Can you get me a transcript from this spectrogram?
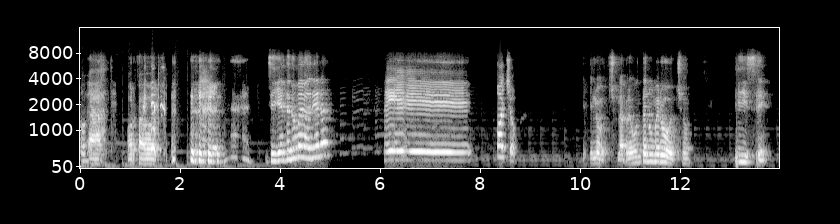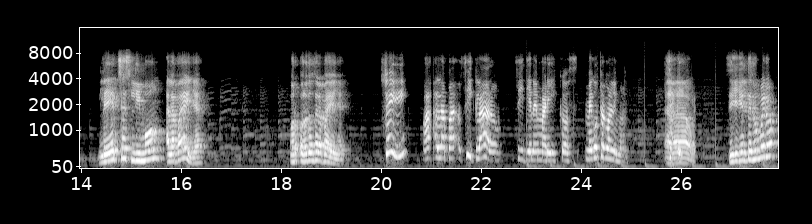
Obviamente. Por favor. Siguiente número, Adriana. Eh, 8. El 8. La pregunta número 8 dice: ¿Le echas limón a la paella? ¿O, o no te gusta la paella? Sí, a- la pa- sí, claro. Sí, tiene mariscos. Me gusta con limón. Ah, bueno. Siguiente número.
